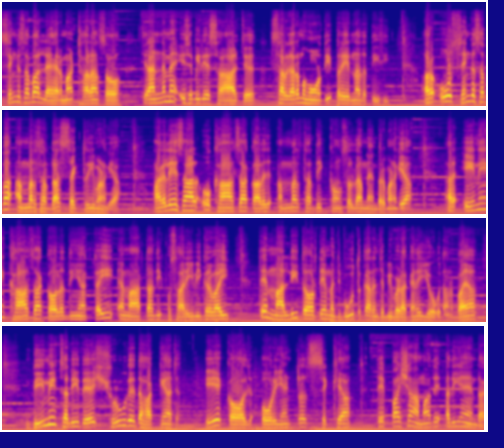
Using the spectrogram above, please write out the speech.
ਸਿੰਘ ਸਭਾ ਲਹਿਰਮਾ 1894 ਈਸਵੀ ਦੇ ਸਾਲ 'ਚ ਸਰਗਰਮ ਹੋਣ ਦੀ ਪ੍ਰੇਰਣਾ ਦਿੱਤੀ ਸੀ। ਔਰ ਉਹ ਸਿੰਘ ਸਭਾ ਅੰਮ੍ਰਿਤਸਰ ਦਾ ਸੈਕਟਰੀ ਬਣ ਗਿਆ। ਅਗਲੇ ਸਾਲ ਉਹ ਖਾਲਸਾ ਕਾਲਜ ਅੰਮ੍ਰਿਤਸਰ ਦੀ ਕੌਂਸਲ ਦਾ ਮੈਂਬਰ ਬਣ ਗਿਆ। ਔਰ ਇਹਨੇ ਖਾਲਸਾ ਕਾਲਜ ਦੀਆਂ ਕਈ ਇਮਾਰਤਾਂ ਦੀ ਉਸਾਰੀ ਵੀ ਕਰਵਾਈ ਤੇ ਮਾਲੀ ਤੌਰ ਤੇ ਮਜ਼ਬੂਤ ਕਰਨ 'ਚ ਵੀ ਬੜਾ ਕਹਿੰਦੇ ਯੋਗਦਾਨ ਪਾਇਆ। 20ਵੀਂ ਸਦੀ ਦੇ ਸ਼ੁਰੂ ਦੇ ਦਹਾਕਿਆਂ 'ਚ ਇਹ ਕਾਲਜ ਓਰੀਐਂਟਲ ਸਿੱਖਿਆ ਤੇ ਭਾਸ਼ਾਵਾਂ ਦੇ ਅਧਿਐਨ ਦਾ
